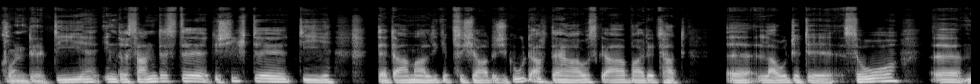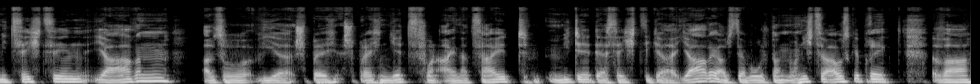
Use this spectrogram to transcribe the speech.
konnte. Die interessanteste Geschichte, die der damalige psychiatrische Gutachter herausgearbeitet hat, äh, lautete so, äh, mit 16 Jahren also wir sprech, sprechen jetzt von einer Zeit Mitte der 60er Jahre, als der Wohlstand noch nicht so ausgeprägt war,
